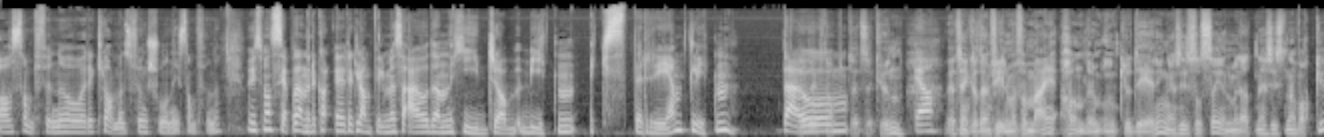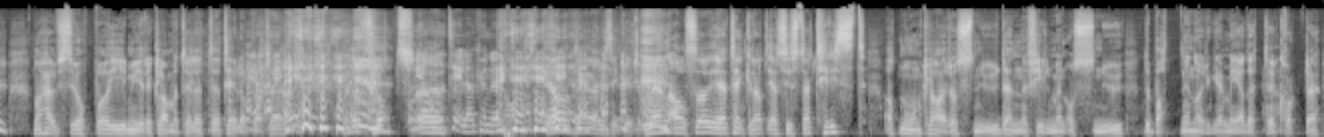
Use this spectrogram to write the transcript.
av samfunnet og reklamens funksjon i samfunnet. Men Hvis man ser på denne reklamefilmen, så er jo den hijab-biten ekstremt liten. Det er Det er jo knapt et sekund. Ja. Jeg tenker at Den filmen for meg handler om inkludering. Jeg synes også enig med at at jeg synes den er vakker. Nå hauser vi opp og gir mye reklame til et teleoperatør her. Men det er flott. Eh, nå. Ja, det er vi sikkert. Men altså, jeg tenker at jeg syns det er trist at noen klarer å snu denne filmen og snu debatten i Norge med dette kortet.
